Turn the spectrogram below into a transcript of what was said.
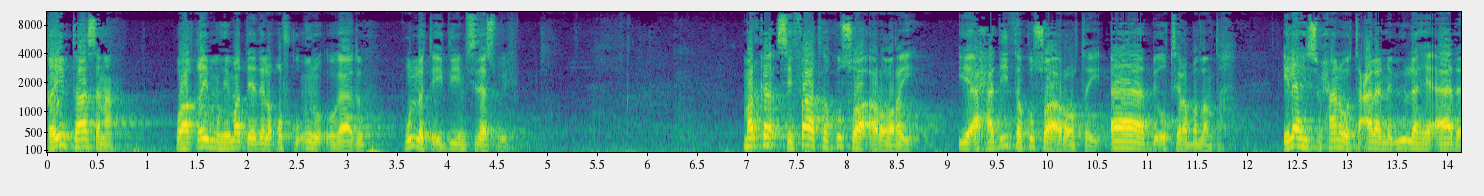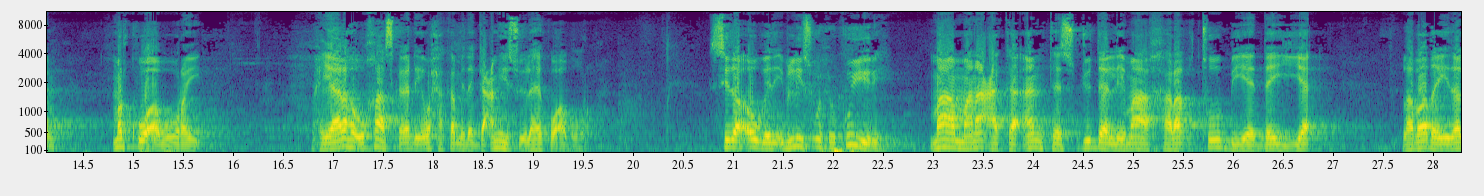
Qaybtaasna waa qayb muhiimadeedale qofku inuu ogaado. Qullat aydiihim sidaas wey marka sifaadka ku soo arooray iyo axaadiidta ku soo aroortay aad bay u tiro badan tahay ilaahay subxaana wa tacaala nebiyullaahi aadam markuu abuuray waxyaalaha uu khaas kaga dhigay waxaa ka mid a gacmihiisu ilaahay ku abuuro. Sidaa owgeed ibliis wuxuu ku yidhi maa manacaka an tasjuda limaa khalaqtu biyadaya labadayda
